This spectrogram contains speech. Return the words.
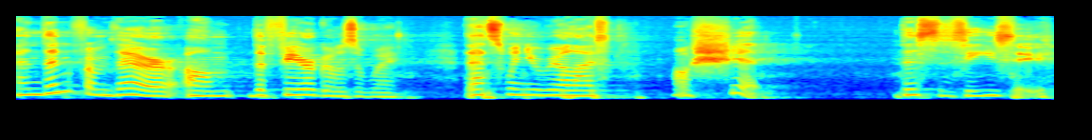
And then from there, um, the fear goes away. That's when you realize, oh shit, this is easy.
